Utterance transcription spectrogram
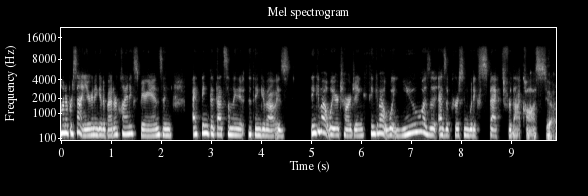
100% you're going to get a better client experience and i think that that's something to think about is think about what you're charging think about what you as a as a person would expect for that cost yeah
